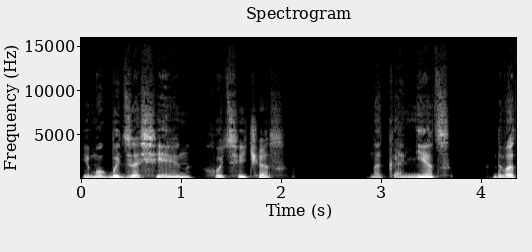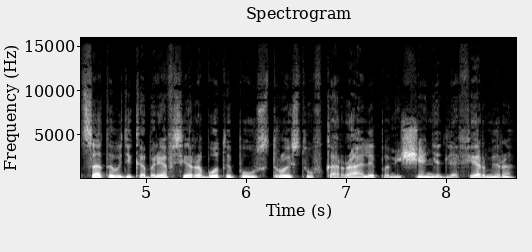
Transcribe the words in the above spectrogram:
и мог быть засеян хоть сейчас. Наконец, 20 декабря все работы по устройству в Корале помещения для фермера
